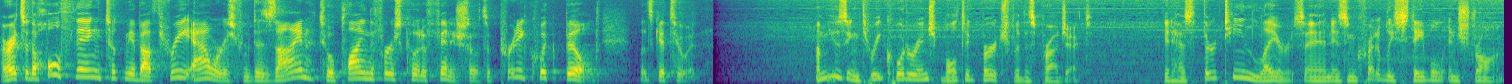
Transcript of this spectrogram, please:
All right, so the whole thing took me about three hours from design to applying the first coat of finish. So it's a pretty quick build. Let's get to it. I'm using 3 quarter inch Baltic birch for this project. It has 13 layers and is incredibly stable and strong.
